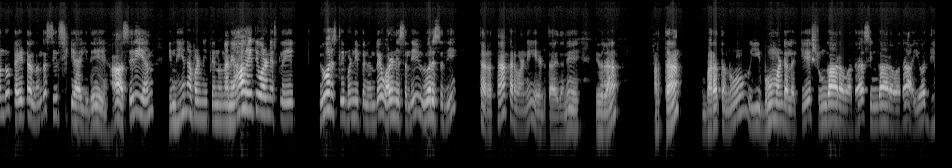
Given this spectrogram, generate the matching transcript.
ಒಂದು ಟೈಟಲ್ ಅಂದ್ರೆ ಶೀರ್ಷಿಕೆ ಆಗಿದೆ ಆ ಸಿರಿಯನ್ ಇನ್ನೇನ ಬಣ್ಣಿಪೆನು ನಾನು ಯಾವ ರೀತಿ ವರ್ಣಿಸ್ಲಿ? ವಿವರಿಸ್ಲಿ ಬಣ್ಣಿಪೆನು ಅಂದ್ರೆ ವರ್ಣಿಸಲಿ, ವಿವರಿಸಲಿ. ರತ್ನಾಕರವಾಣಿ ಹೇಳ್ತಾ ಇದ್ದಾನೆ. ಇದರ ಅರ್ಥ ಭರತನು ಈ ಭೂಮಂಡಲಕ್ಕೆ ಶೃಂಗಾರವಾದ, ಸಿಂಗಾರವಾದ ಅಯೋಧ್ಯ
